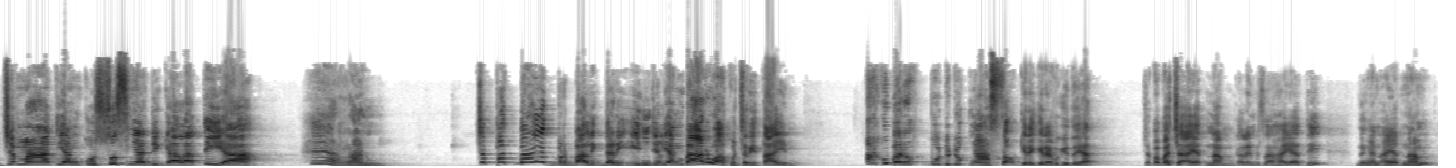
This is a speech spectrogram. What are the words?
jemaat yang khususnya di Galatia, heran. Cepat banget berbalik dari Injil yang baru aku ceritain. Aku baru duduk ngasok kira-kira begitu ya. Coba baca ayat 6. Kalian bisa hayati dengan ayat 6.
